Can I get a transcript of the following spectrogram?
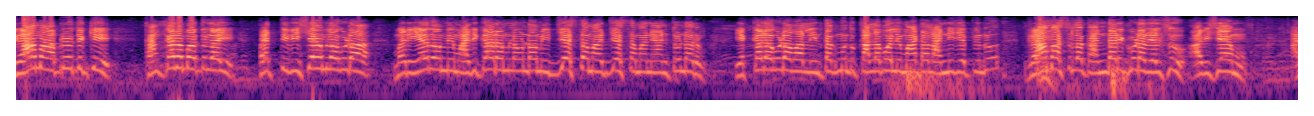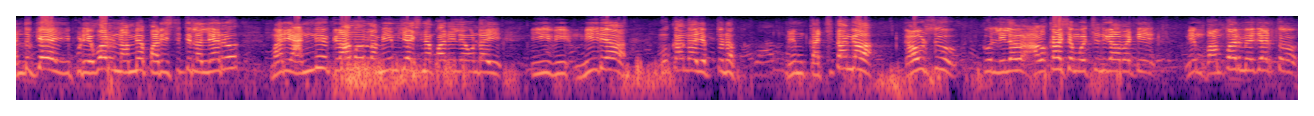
గ్రామ అభివృద్ధికి కంకణబద్దులై ప్రతి విషయంలో కూడా మరి ఏదో మేము అధికారంలో ఉండము ఇది చేస్తాం అది చేస్తామని అంటున్నారు. ఎక్కడ కూడా వాళ్ళు ఇంతకుముందు కళ్ళబొల్లి మాటలు అన్ని చెప్పిండ్రు. గ్రామస్తులకు అందరికి కూడా తెలుసు ఆ విషయము. అందుకే ఇప్పుడు ఎవరు నమ్మే పరిస్థితిలో లేరు. మరి అన్ని గ్రామంలో మేము చేసిన పనులే ఉన్నాయి ఈ వి- మీడియా ముఖంగా చెప్తున్నాం. మేము ఖచ్చితంగా గౌడ్స్కు అవకాశం వచ్చింది కాబట్టి మేము బంపర్ మెజార్తో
